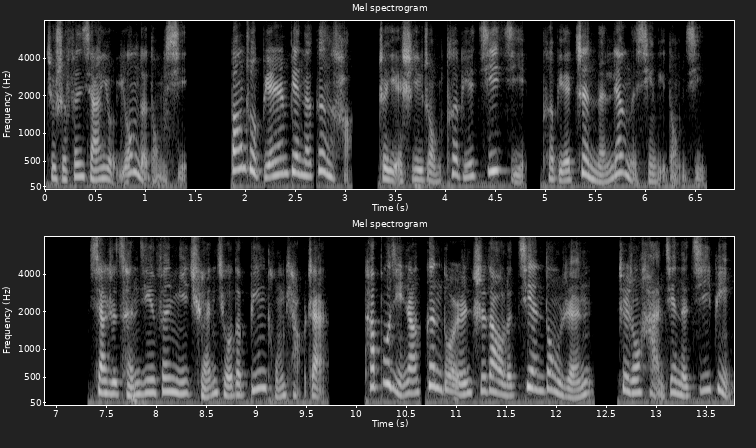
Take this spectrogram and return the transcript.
就是分享有用的东西，帮助别人变得更好，这也是一种特别积极、特别正能量的心理动机。像是曾经风靡全球的冰桶挑战，它不仅让更多人知道了渐冻人这种罕见的疾病。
